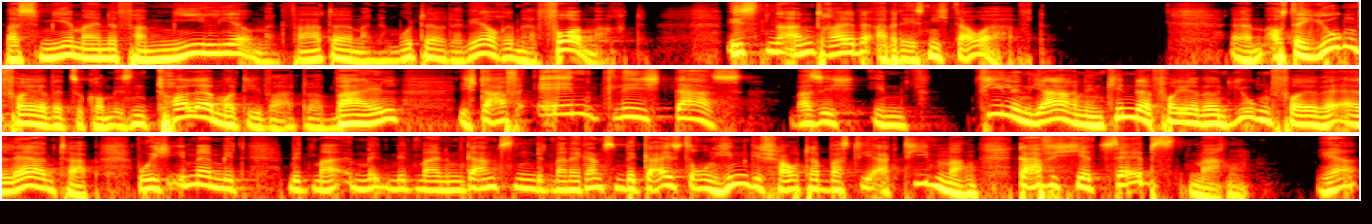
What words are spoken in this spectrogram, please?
was mir meine Familie und mein Vater, meine Mutter oder wer auch immer vormacht, ist ein Antreiber, aber der ist nicht dauerhaft ähm, aus der Jugendfeuerwehr zu kommen, ist ein toller Motivator, weil ich darf endlich das, was ich in vielen Jahren in Kinderfeuerwehr und Jugendfeuerwehr erlernt habe, wo ich immer mit, mit, mit, mit meinem ganzen, mit meiner ganzen Begeisterung hingeschaut habe, was die Aktiven machen, darf ich jetzt selbst machen. Ja?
